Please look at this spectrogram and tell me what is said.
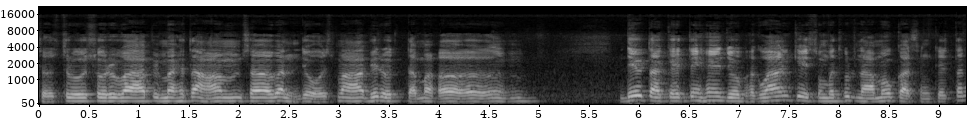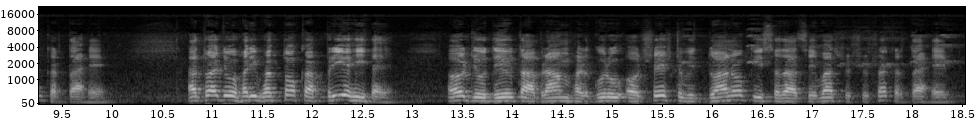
शुश्रूषुर्वापि महताम स वंद्योस्माभिरुत्तम देवता कहते हैं, जो भगवान के सुमधुर नामों का संकीर्तन करता है, अथवा जो हरिभक्तों का प्रिय ही है, और जो देवता ब्राह्मण, गुरु और श्रेष्ठ विद्वानों की सदा सेवा शुश्रूषा करता है।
